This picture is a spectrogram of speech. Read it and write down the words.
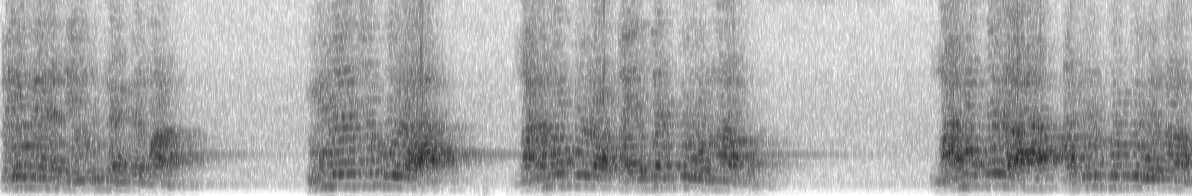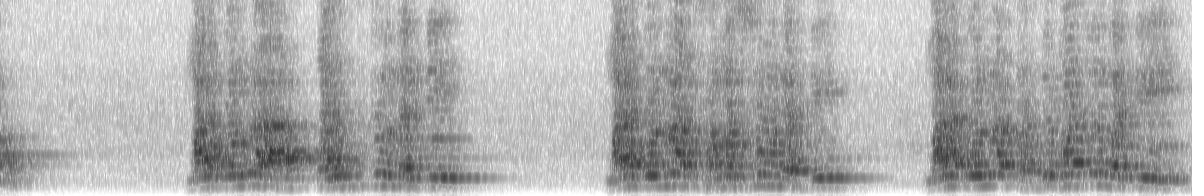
ప్రియమైన దేవుని సంగమ ఈ కూడా మనము కూడా భయపడుతూ ఉన్నాము. మనం కూడా అదిరిపోతూ ఉన్నాము. మనకున్న పరిస్థితులను బట్టి మనకున్న సమస్యను బట్టి మనకున్న సర్దుబాటును బట్టి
